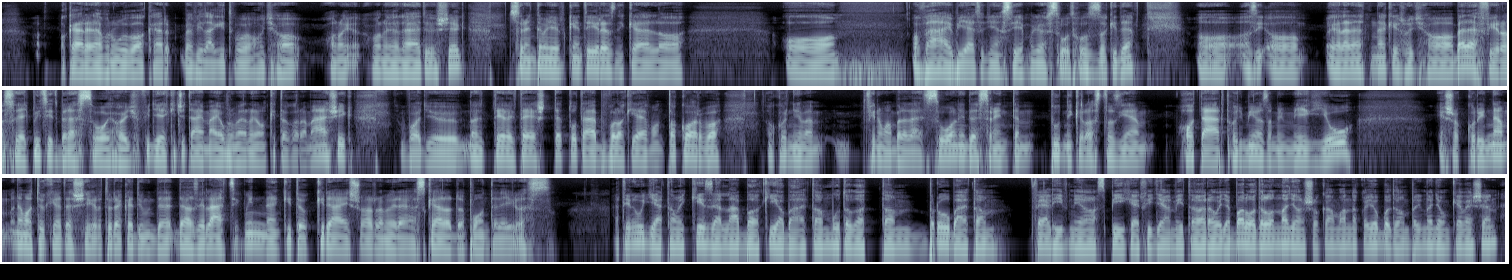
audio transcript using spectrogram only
akár elvonulva, akár bevilágítva, hogyha van olyan, van olyan lehetőség. Szerintem egyébként érezni kell a, a, a vibe-ját, hogy ilyen szép magyar szót hozzak ide, a, az, a jelenetnek, és hogyha belefér az, hogy egy picit beleszólj, hogy figyelj, kicsit állj már jobbra, mert nagyon kitakar a másik, vagy ö, tényleg teljes, totál valaki el van takarva, akkor nyilván finoman bele lehet szólni, de szerintem tudni kell azt az ilyen határt, hogy mi az, ami még jó, és akkor így nem, nem a tökéletességre törekedünk, de, de azért látszik mindenki tök király, és arra, mire ez kell, a pont elég lesz. Hát én úgy jártam, hogy kézzel, lábbal kiabáltam, mutogattam, próbáltam felhívni a speaker figyelmét arra, hogy a bal oldalon nagyon sokan vannak, a jobb oldalon pedig nagyon kevesen,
